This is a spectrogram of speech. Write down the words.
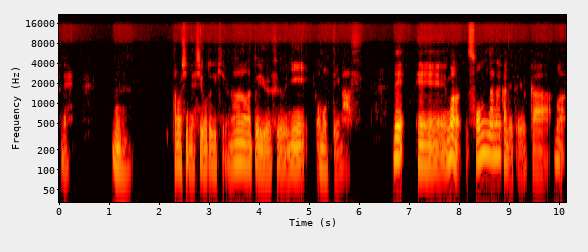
すね、うん。楽しんで仕事できてるなというふうに思っています。で、えーまあ、そんな中でというか、まあ、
